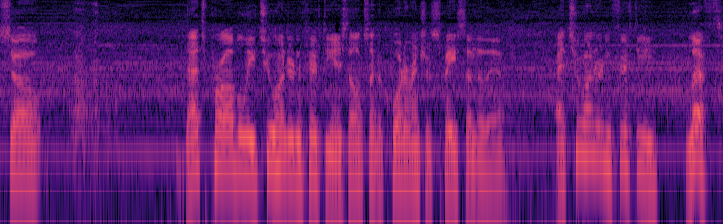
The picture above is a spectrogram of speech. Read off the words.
so that's probably 250 inch that looks like a quarter inch of space under there at 250 lift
